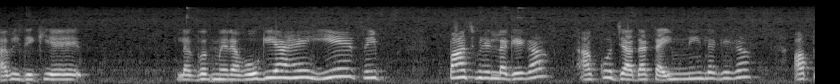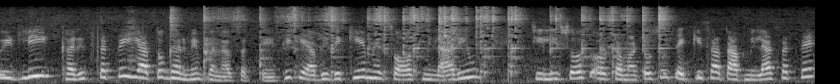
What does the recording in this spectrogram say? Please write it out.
अभी देखिए, लगभग मेरा हो गया है। ये सिर्फ़ पाँच मिनट लगेगा। आपको ज़्यादा टाइम नहीं लगेगा। आप इडली खरीद सकते हैं या तो घर में बना सकते हैं। ठीक है, अभी देखिए, मैं सॉस मिला रही हूँ। चिली सॉस और टमाटो सॉस एक ही साथ आप मिला सकते हैं।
